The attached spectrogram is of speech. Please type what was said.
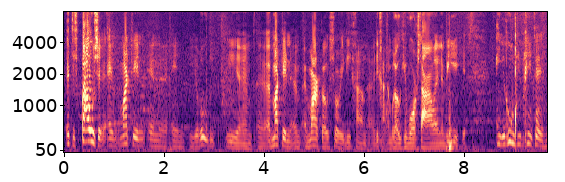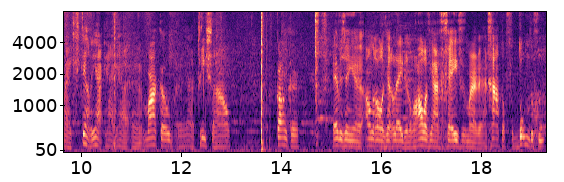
het is pauze. En Martin en, eh, en Jeroen, die, eh, eh, Martin en, Marco, sorry, die gaan, die gaan een broodje worst halen en een biertje. En Jeroen die begint tegen mij te vertellen. Ja, ja, ja, Marco, ja, triest verhaal. Kanker. hebben ze anderhalf jaar geleden nog een half jaar gegeven, maar hij gaat nog verdomde goed.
